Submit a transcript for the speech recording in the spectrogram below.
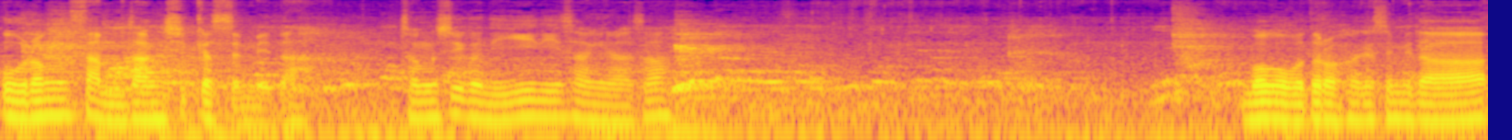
우렁 쌈장 시켰습니다. 정식은 2인 이상이라서 먹어보도록 하겠습니다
